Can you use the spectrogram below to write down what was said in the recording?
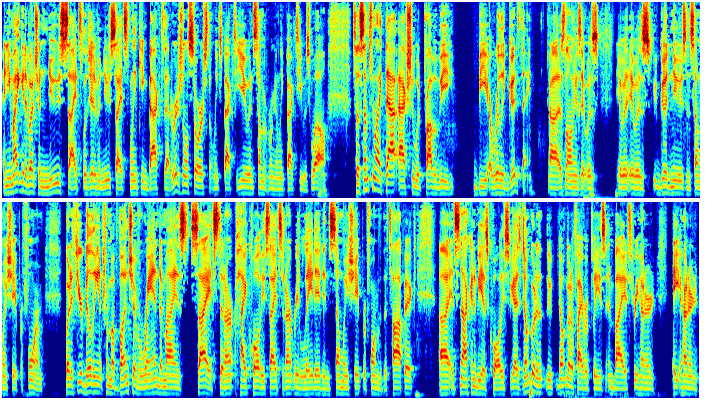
And you might get a bunch of news sites, legitimate news sites, linking back to that original source that links back to you, and some of them are going to link back to you as well. So something like that actually would probably be a really good thing, uh, as long as it was it was it was good news in some way, shape, or form. But if you're building it from a bunch of randomized sites that aren't high quality sites that aren't related in some way, shape, or form to the topic, uh, it's not going to be as quality. So guys, don't go to don't go to Fiverr, please, and buy 300, 800,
